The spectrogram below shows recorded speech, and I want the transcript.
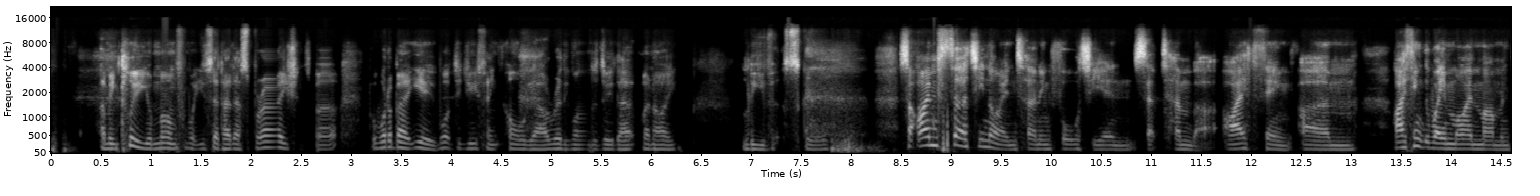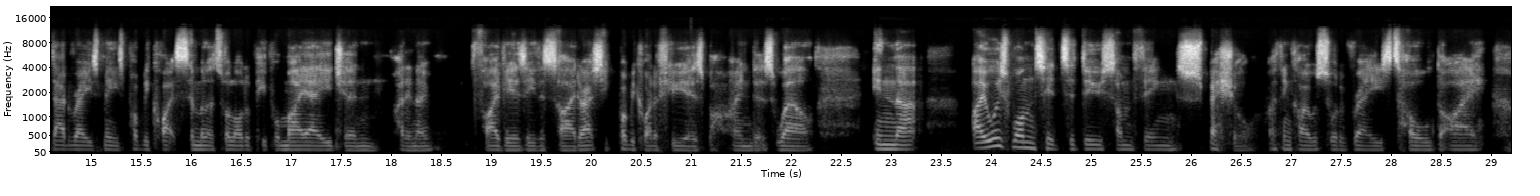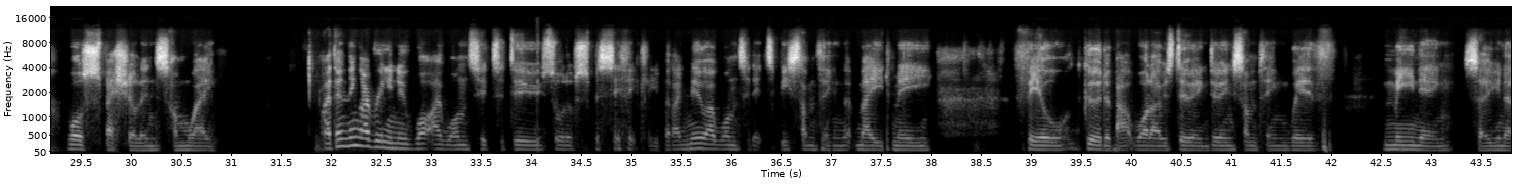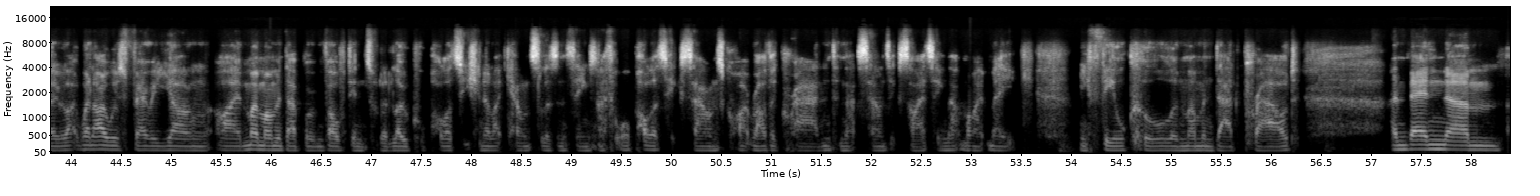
I mean, clearly your mum, from what you said, had aspirations, but but what about you? What did you think? Oh, yeah, I really want to do that when I leave school? So I'm 39, turning 40 in September. I think um, I think the way my mum and dad raised me is probably quite similar to a lot of people my age and I don't know five years either side, or actually probably quite a few years behind as well. In that I always wanted to do something special. I think I was sort of raised, told that I was special in some way. I don't think I really knew what I wanted to do sort of specifically, but I knew I wanted it to be something that made me feel good about what I was doing, doing something with meaning. So, you know, like when I was very young, I my mum and dad were involved in sort of local politics, you know, like councillors and things. And I thought, well, politics sounds quite rather grand and that sounds exciting. That might make me feel cool and mum and dad proud. And then um,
